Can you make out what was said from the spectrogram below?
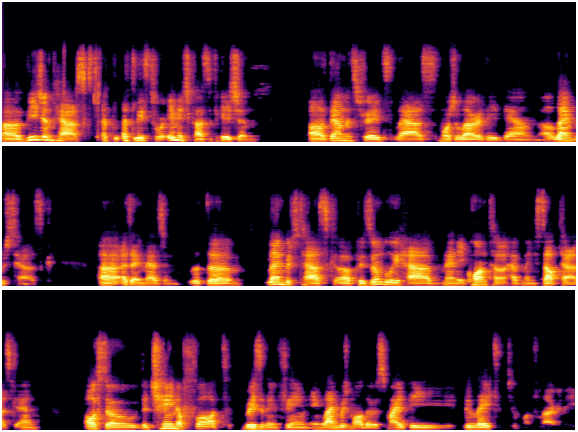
uh, vision tasks, at, at, least for image classification, uh, demonstrates less modularity than a language task. Uh, as I mentioned, the language tasks uh, presumably have many quanta, have many subtasks, and also the chain of thought reasoning thing in language models might be related to modularity.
